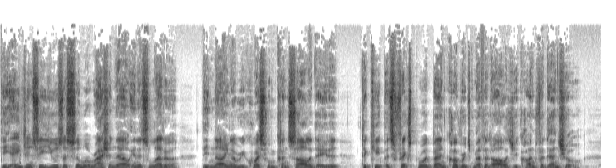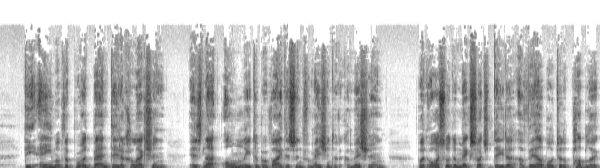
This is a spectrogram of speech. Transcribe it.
The agency used a similar rationale in its letter denying a request from Consolidated to keep its fixed broadband coverage methodology confidential. The aim of the broadband data collection is not only to provide this information to the Commission, but also to make such data available to the public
